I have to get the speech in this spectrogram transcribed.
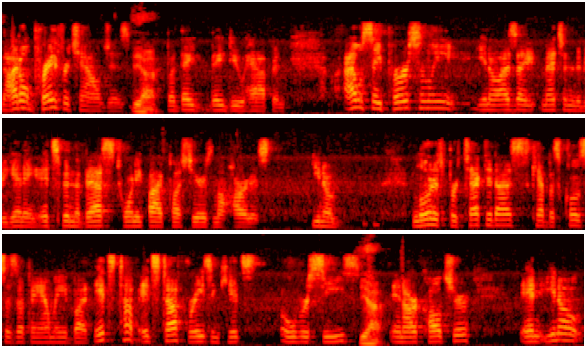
now I don't pray for challenges yeah, but they they do happen. I will say personally, you know, as I mentioned in the beginning, it's been the best 25 plus years and the hardest. You know, Lord has protected us, kept us close as a family, but it's tough. It's tough raising kids overseas yeah, in our culture. And you know,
